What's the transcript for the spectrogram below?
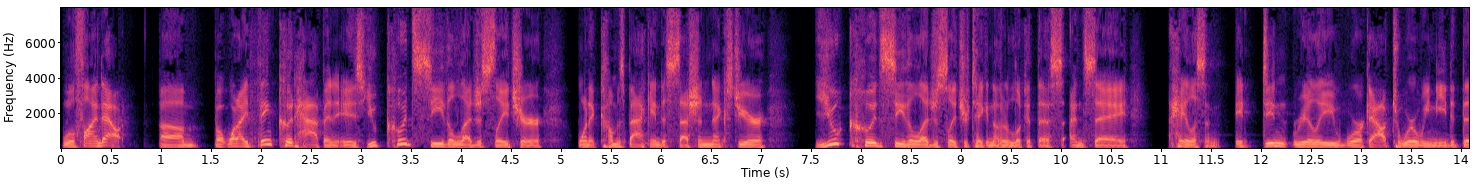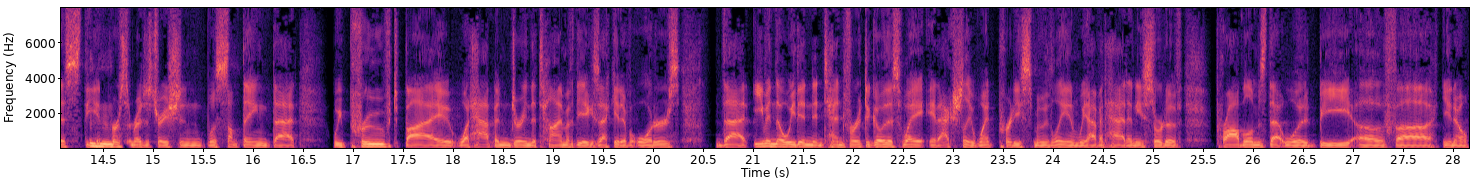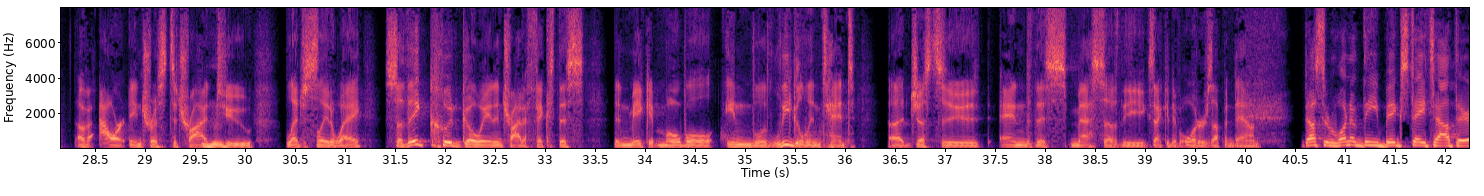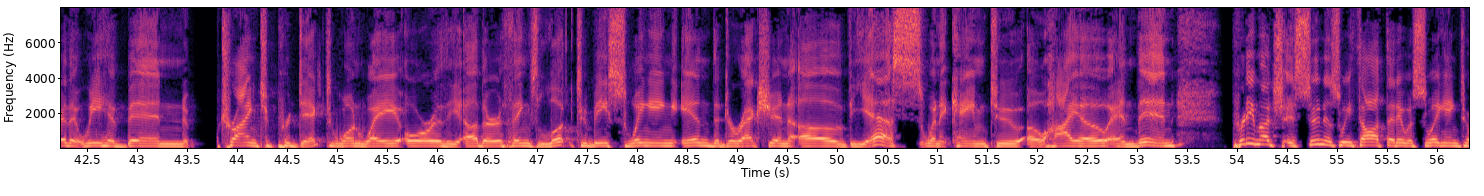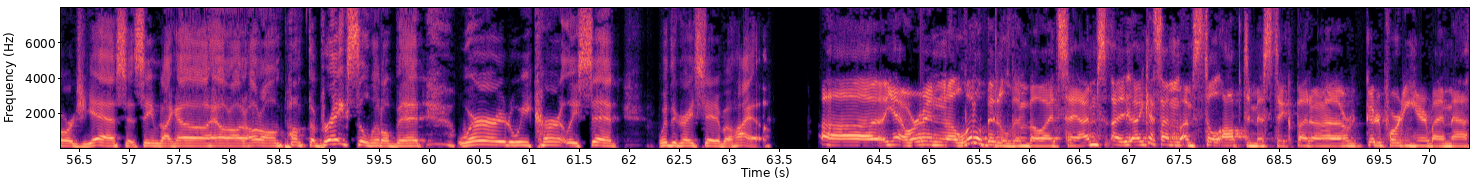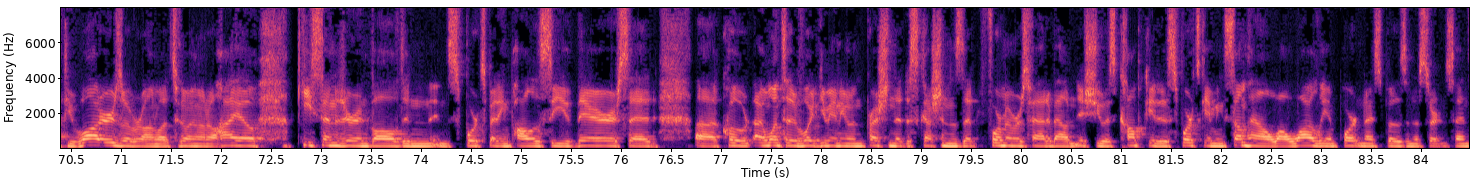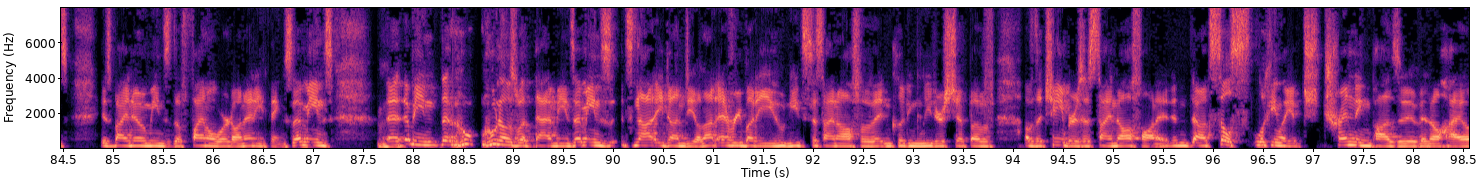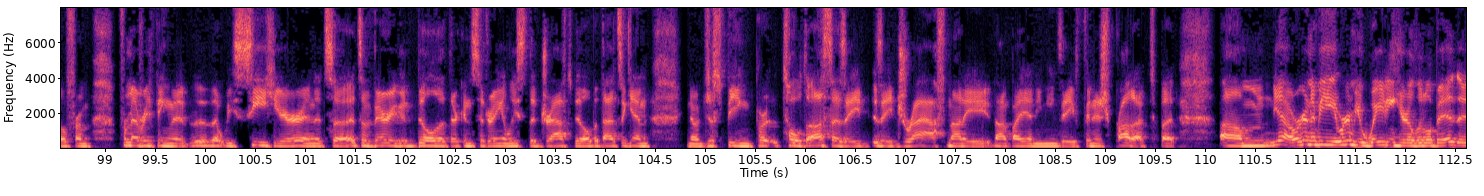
We'll find out. Um, but what I think could happen is you could see the legislature when it comes back into session next year. You could see the legislature take another look at this and say, hey, listen, it didn't really work out to where we needed this. The mm-hmm. in person registration was something that we proved by what happened during the time of the executive orders that even though we didn't intend for it to go this way, it actually went pretty smoothly, and we haven't had any sort of problems that would be of uh, you know of our interest to try mm-hmm. to legislate away. So they could go in and try to fix this and make it mobile in the legal intent. Uh, just to end this mess of the executive orders up and down. Dustin, one of the big states out there that we have been trying to predict one way or the other. Things look to be swinging in the direction of yes when it came to Ohio. And then pretty much as soon as we thought that it was swinging towards yes, it seemed like, oh, hold on, hold on, pump the brakes a little bit. Where do we currently sit with the great state of Ohio? Uh, yeah, we're in a little bit of limbo. I'd say. I'm. I, I guess I'm. I'm still optimistic, but uh, good reporting here by Matthew Waters over on what's going on in Ohio. Key senator involved in, in sports betting policy there said, uh, "quote I want to avoid giving anyone the impression that discussions that four members have had about an issue as complicated as sports gaming somehow, while wildly important, I suppose, in a certain sense, is by no means the final word on anything. So that means, mm-hmm. I mean, who who knows what that means? That means it's not a done deal. Not everybody who needs to sign off of it, including leadership of of the chambers has signed off on it, and it's still looking like it's trending positive in Ohio from from everything that that we see here. And it's a it's a very good bill that they're considering, at least the draft bill. But that's again, you know, just being told to us as a as a draft, not a not by any means a finished product. But um, yeah, we're gonna be we're gonna be waiting here a little bit.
